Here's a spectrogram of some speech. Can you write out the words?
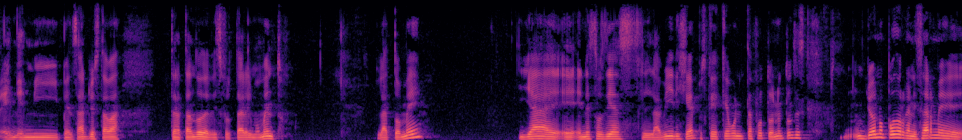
en, en mi pensar yo estaba tratando de disfrutar el momento. La tomé ya eh, en estos días la vi y dije, pues qué, qué bonita foto, ¿no? Entonces, yo no puedo organizarme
